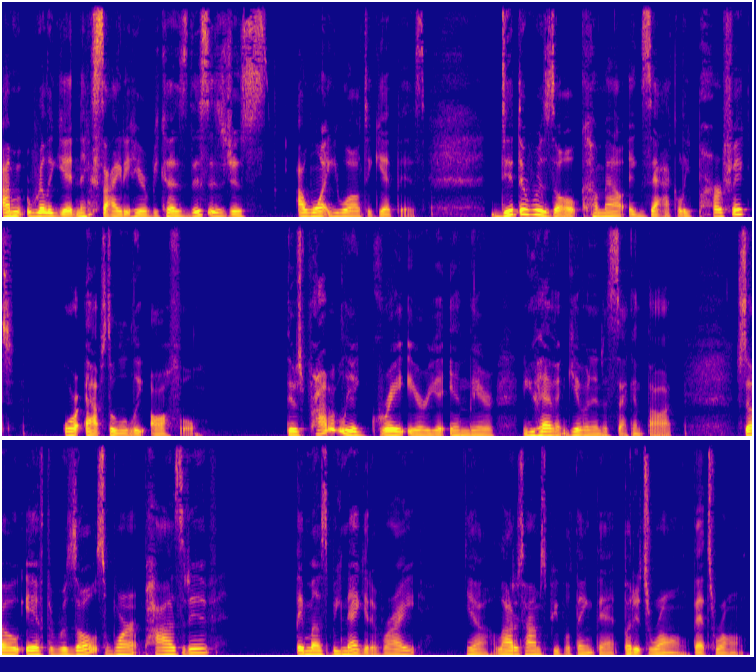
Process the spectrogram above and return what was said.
I'm really getting excited here because this is just I want you all to get this. Did the result come out exactly perfect or absolutely awful? There's probably a gray area in there you haven't given it a second thought. So if the results weren't positive, they must be negative, right? Yeah, a lot of times people think that, but it's wrong. That's wrong.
